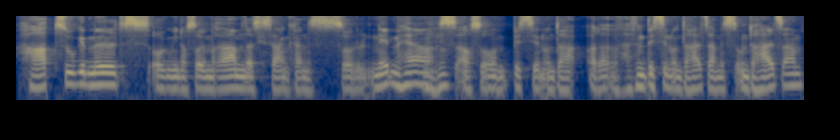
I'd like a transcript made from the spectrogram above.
hart zugemüllt, ist irgendwie noch so im Rahmen, dass ich sagen kann, es ist so nebenher, es ist auch so ein bisschen unter, oder was ein bisschen unterhaltsam, es ist unterhaltsam.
